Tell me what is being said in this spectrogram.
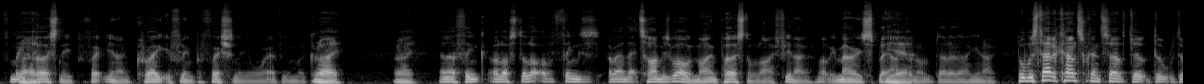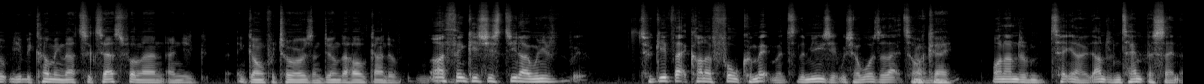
for me Right. personally, prof- you know, creatively and professionally or whatever you want to call Right, it. right. And I think I lost a lot of things around that time as well in my own personal life. You know, like my marriage split Yeah. up and all, da da da. You know, But was that a consequence of the, the, the you becoming that successful and, and you going for tours and doing the whole kind of I think it's just you know when you to give that kind of full commitment to the music, which I was at that time. Okay. One hundred, you know, one hundred and ten percent.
